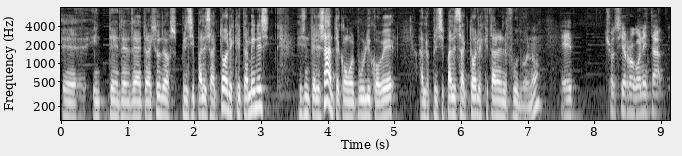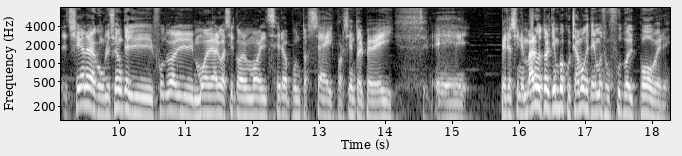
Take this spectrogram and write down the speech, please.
eh, de, la interacción de los principales actores, que también es, es interesante como el público ve a los principales actores que están en el fútbol, ¿no? Eh, yo cierro con esta. Llegan a la conclusión que el fútbol mueve algo así como el 0.6% del PBI. Eh, pero sin embargo, todo el tiempo escuchamos que tenemos un fútbol pobre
